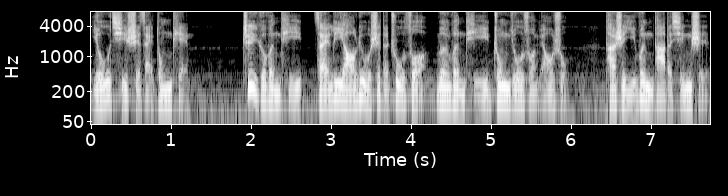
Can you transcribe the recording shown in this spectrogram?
尤其是在冬天。这个问题在利奥六世的著作《论问题》中有所描述，他是以问答的形式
